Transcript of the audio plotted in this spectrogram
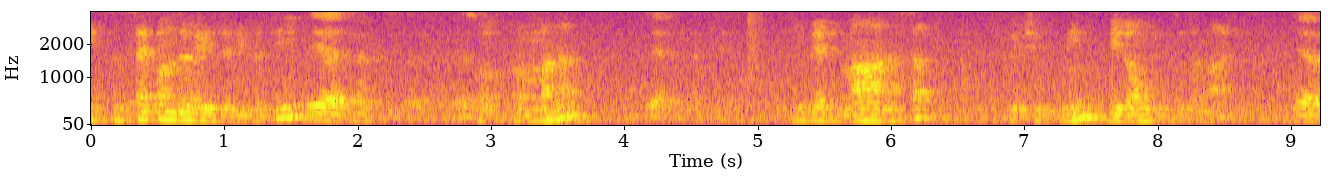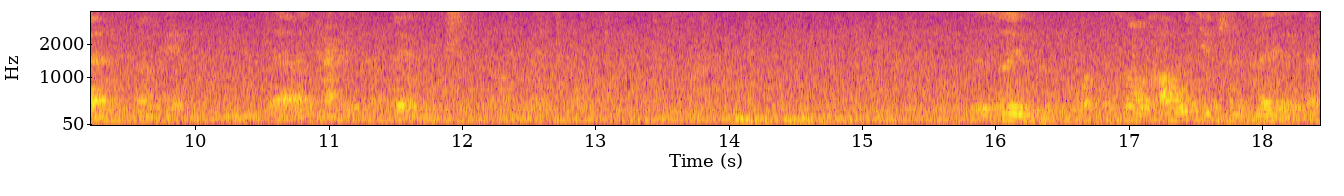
It's a secondary derivative. Yeah, is. So from manas, yeah, okay. you get manasa, which is, means belonging to the mind. Yeah, okay. Yeah。So, so how would you translate it then?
